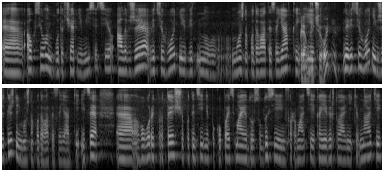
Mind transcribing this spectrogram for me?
Е, аукціон буде в червні місяці, але вже від сьогодні від ну можна подавати заявки Прямо і від сьогодні? не від сьогодні, вже тиждень можна подавати заявки, і це е, говорить про те, що потенційний покупець має доступ до всієї інформації, яка є в віртуальній кімнаті.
